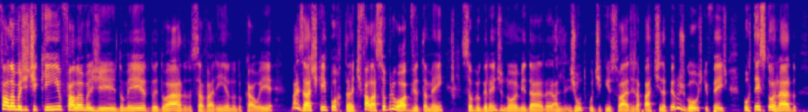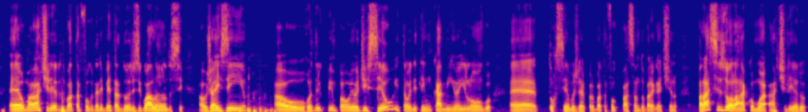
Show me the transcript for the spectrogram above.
Falamos de Tiquinho, falamos de, do meio, do Eduardo, do Savarino, do Cauê, mas acho que é importante falar sobre o óbvio também, sobre o grande nome, da, da junto com o Tiquinho Soares, da partida, pelos gols que fez, por ter se tornado é, o maior artilheiro do Botafogo da Libertadores, igualando-se ao Jairzinho, ao Rodrigo Pimpão e ao Dirceu, então ele tem um caminho aí longo, é, torcemos né, para o Botafogo passando do Bragantino para se isolar como artilheiro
